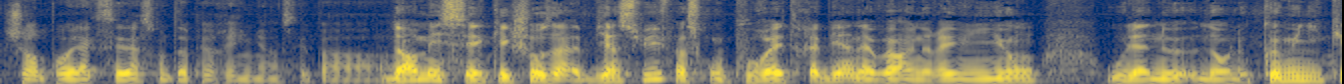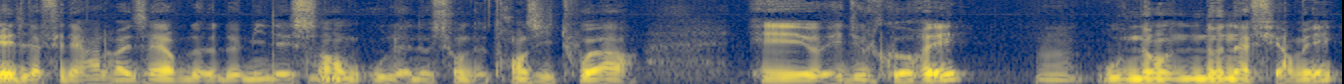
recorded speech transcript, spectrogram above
Jérôme Powell accélère son tapering. Hein, c'est pas... Non, mais c'est quelque chose à bien suivre parce qu'on pourrait très bien avoir une réunion où la, dans le communiqué de la Fédérale Réserve de, mi-décembre, mm. où la notion de transitoire est euh, édulcorée mm. ou non, non affirmée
